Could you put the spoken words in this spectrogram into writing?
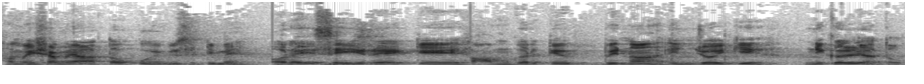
हमेशा मैं आता हूँ कोई भी सिटी में और ऐसे ही रह के, काम करके बिना एंजॉय किए निकल जाता हूँ।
